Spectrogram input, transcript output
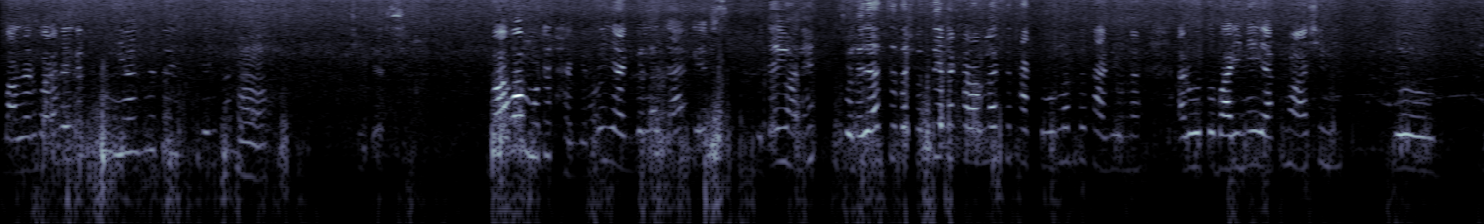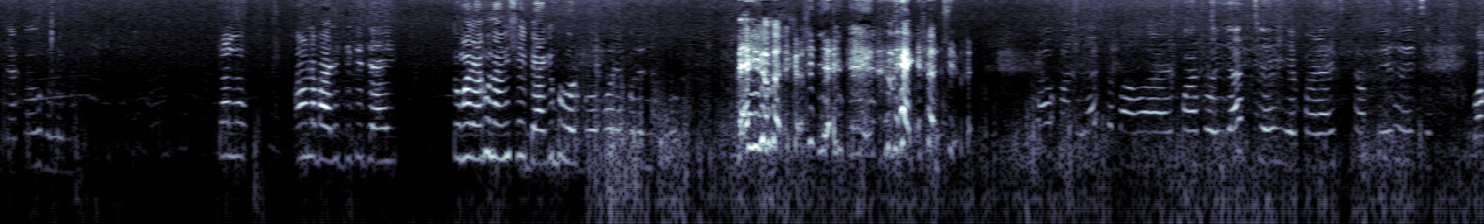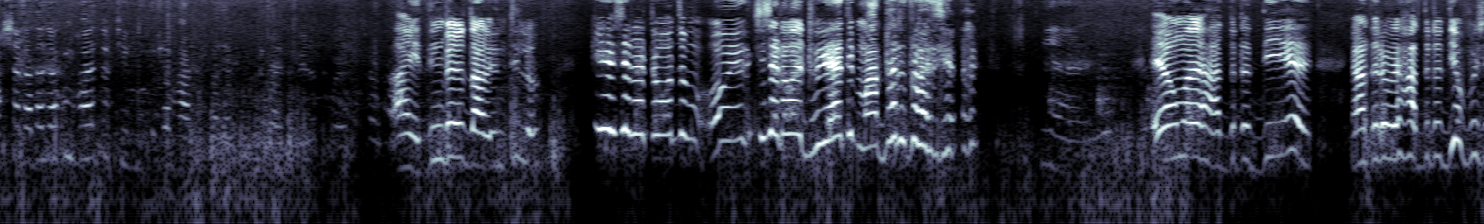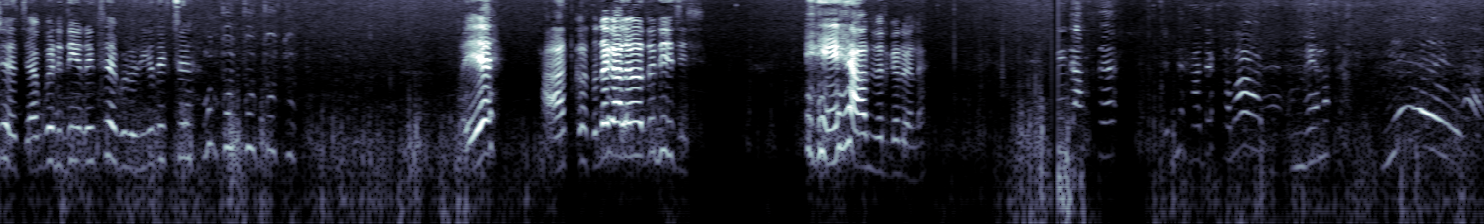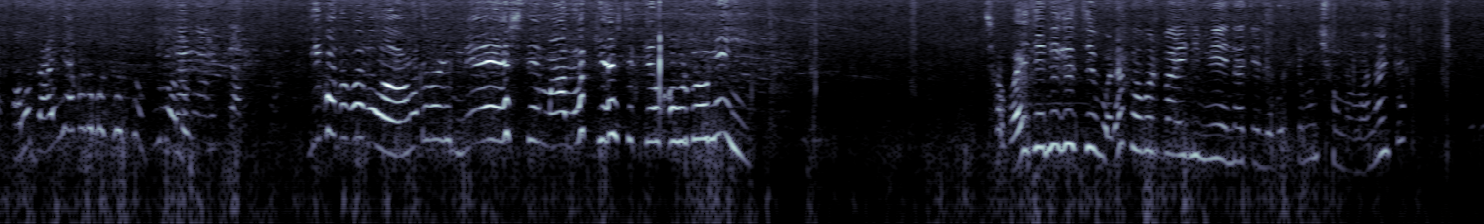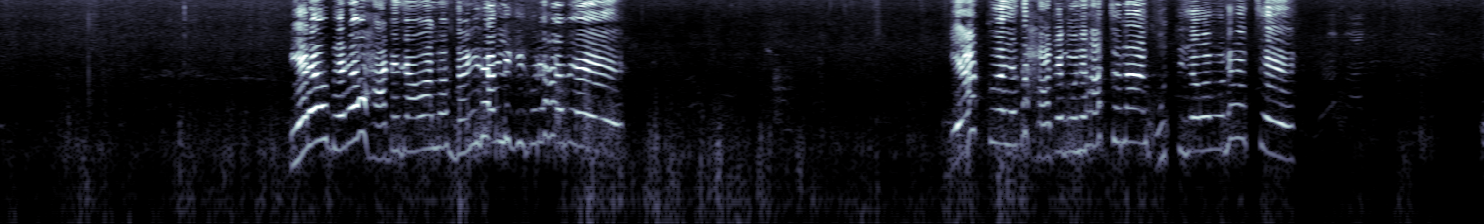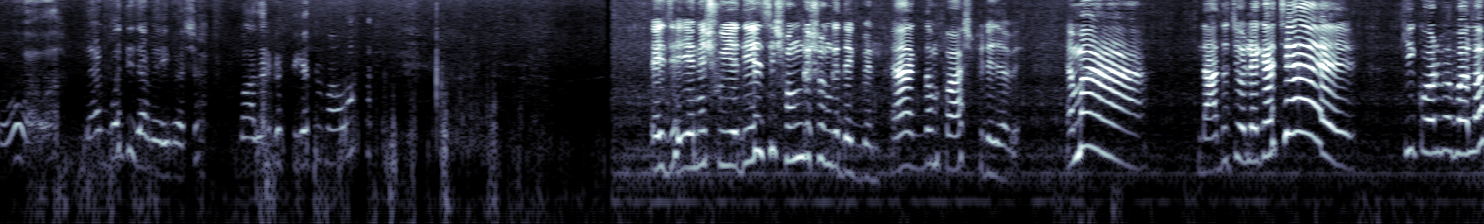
বাজার করা হয়ে গেছে তুমি নিয়ে আসবে তো দেরি করে? হুম ঠিক আছে বাবা মোটে থাকবে না ওই একবেলা যাক এসছে এটাই অনেক চলে যাচ্ছে তা সত্যি এটা খারাপ লাগছে থাকতে বললাম তো থাকল না আর ও তো বাড়ি নেই এখনও আসেনি তো দেখাও হলো না চলো আমরা বাড়ির দিকে যাই তোমার এখন আমি সেই ব্যাগে ভরবো ভরে ভরে নেব। ব্যাগে বার করে ব্যাগে যাচ্ছে এ পাড়ায় সব বের হয়েছে। যখন হয় তো ঠিক মতো সব হাট বাজার করতে পারে না বেরোতে পারে। না সব আর এদিন বেশ দারুণ ছিল। কি ওই মধ্যে ঢুকে আছি মাছ ধরে তো আছে। এরকম হাত দুটো দিয়ে কাঁধের উপরে হাত দুটো দিয়ে বসে আছে। একবার দিকে দেখছে একবার দিকে দেখছে। উঠ, উঠ, উঠ, উঠ। হাত কতটা গালে মতো দিয়েছিস? হাত বের করবে না। মেন এখনও কি কথা বলো? আমাদের বাড়ি মেয়ে মা এসছে, কেউ খবর পাওনি? সবাই জেনে গেছে, ওরা খবর পায়নি, মেয়ে না চলে বলছে কেমন শোনো, মনে হয় এটা বেরো বেরো, হাটে যাওয়ার লোক দাঁড়িয়ে থাকলে কি করে হবে? ব্যাগ করে যাতে হাটে মনে হচ্ছে না, ঘুরতে যাওয়া মনে হচ্ছে। ও বাবা, ব্যাগ বতি যাবে এই বছর বাজার করতে গেছে বাবা। এই যে এনে শুয়ে দিয়েছি, সঙ্গে সঙ্গে দেখবেন, একদম পাশ ফিরে যাবে। এমা, দাদু চলে গেছে? কি করবে বলো?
